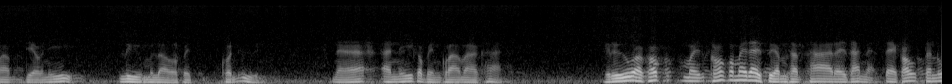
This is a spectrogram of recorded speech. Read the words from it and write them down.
มาเดี๋ยวนี้ลืมเราไปคนอื่น นะ อันนี้ก็เป็นความอาฆาตหรือว่าเขาไม่เขาก็ไม่ได้เสื่อมศรัทธาอะไรท่านนะแต่เขาตนุ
